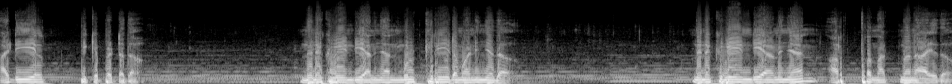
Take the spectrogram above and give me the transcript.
അടിയേൽപ്പിക്കപ്പെട്ടത്. നിനക്ക് വേണ്ടിയാണ് ഞാൻ മുൾക്കിരീടം അണിഞ്ഞത്. നിനക്ക് വേണ്ടിയാണ് ഞാൻ അർത്ഥനഗ്നനായത്.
